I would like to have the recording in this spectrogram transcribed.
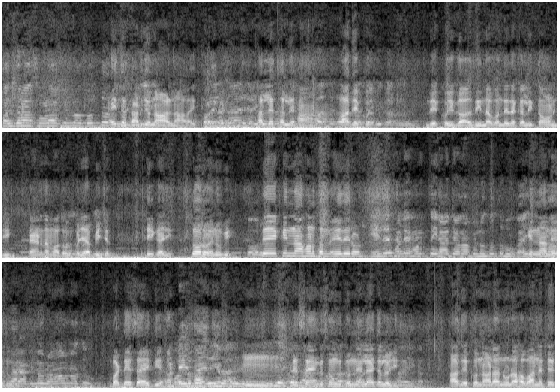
15 16 ਕਿਲੋ ਦੁੱਧ। ਇੱਧਰ ਖੜ ਜਾਓ ਨਾਲ ਨਾਲ ਇੱਥੇ। ਥੱਲੇ ਥੱਲੇ ਹਾਂ। ਆ ਦੇਖੋ ਜੀ। ਦੇਖੋ ਜੀ ਗੱਲ ਦੀ ਨਾ ਬੰਦੇ ਦਾ ਕੱਲੀ ਧੌਣ ਜੀ। ਕਹਿਣ ਦਾ ਮਤਲਬ ਪੰਜਾਬੀ ਚ। ਠੀਕ ਆ ਜੀ। ਤੋਰੋ ਇਹਨੂੰ ਵੀ। ਤੇ ਕਿੰਨਾ ਹੁਣ ਥੱਲੇ ਇਹਦੇ ਰੋਡ ਇਹਦੇ ਥੱਲੇ ਹੁਣ 13 14 ਕਿਲੋ ਦੁੱਧ ਹੋਊਗਾ ਜੀ। ਕਿੰਨਾ ਦੇ ਦੂ? 17 ਕਿਲੋ ਆਰਾਮ ਨਾਲ ਦੇਊਗੀ। ਵੱਡੇ ਸਾਈਜ਼ ਦੀ ਵੱਡੇ ਸਾਈਜ਼ ਦੀ। ਹੂੰ। ਤੇ ਸਿੰਘ ਸੁੰਗ ਦੋਨੇ ਲੈ ਚਲੋ ਜੀ। ਆ ਦੇਖੋ ਨਾੜਾ ਨੂੜਾ ਹਵਾਨੇ ਤੇ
